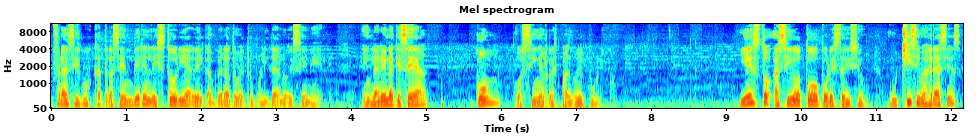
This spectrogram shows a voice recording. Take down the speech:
Francis busca trascender en la historia del campeonato metropolitano de CNL. En la arena que sea, con o sin el respaldo del público. Y esto ha sido todo por esta edición. Muchísimas gracias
